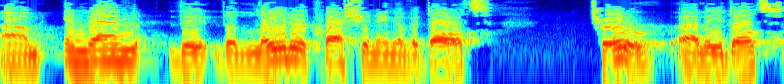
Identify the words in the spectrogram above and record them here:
Um, and then the the later questioning of adults, true, uh, the adults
